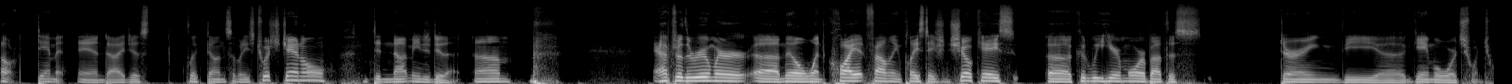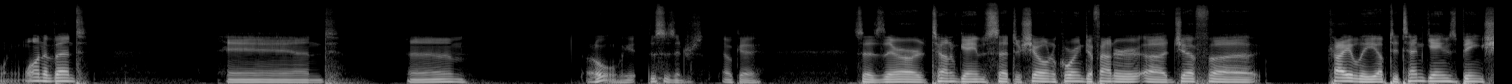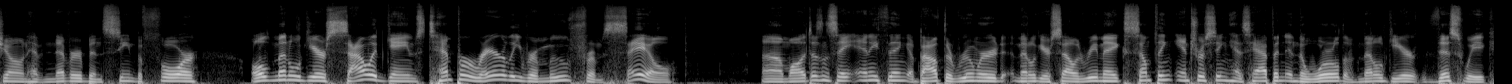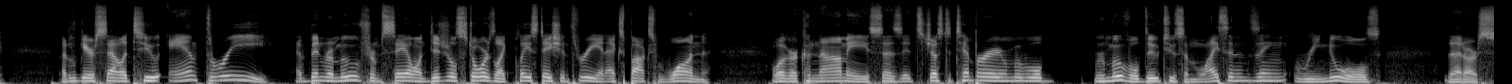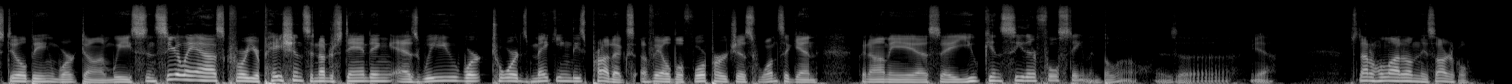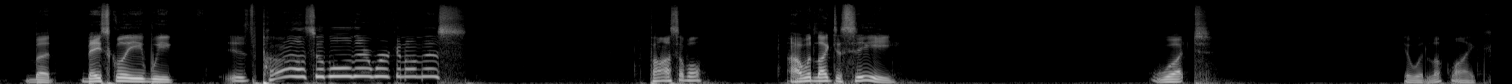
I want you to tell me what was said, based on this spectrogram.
Oh, damn it. And I just clicked on somebody's Twitch channel. Did not mean to do that. Um, after the rumor uh, mill went quiet following PlayStation Showcase, uh, could we hear more about this during the uh, Game Awards 2021 event? And um, oh, this is interesting. Okay, says there are a ton of games set to show, and according to founder uh, Geoff Keighley, up to 10 games being shown have never been seen before. Old Metal Gear Solid games temporarily removed from sale. Um, while it doesn't say anything about the rumored Metal Gear Solid remake, something interesting has happened in the world of Metal Gear this week. Metal Gear Solid 2 and 3 have been removed from sale on digital stores like PlayStation 3 and Xbox One. However, Konami says it's just a temporary removal removal due to some licensing renewals that are still being worked on. We sincerely ask for your patience and understanding as we work towards making these products available for purchase. Once again, Konami uh, say you can see their full statement below. Is uh yeah, there's not a whole lot on this article, but basically we it's possible they're working on this. Possible. I would like to see what it would look like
